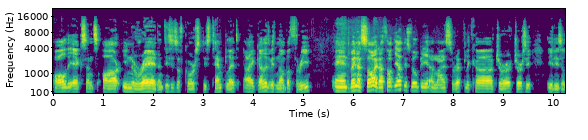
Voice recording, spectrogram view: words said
all the accents are in red and this is of course this template. I got it with number 3 and when I saw it I thought yeah this will be a nice replica jer jersey. It is a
